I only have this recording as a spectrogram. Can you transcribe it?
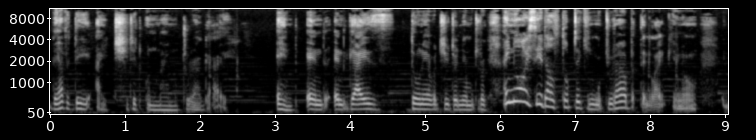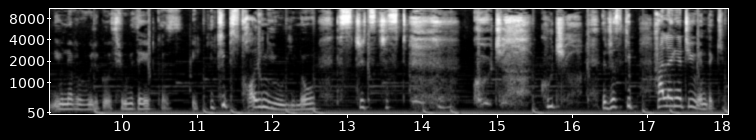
the other day i cheated on my mutura guy. And and and guys don't ever cheat on your mutura i know i said i'll stop taking mutura but then like you know you never really go through with it because it, it keeps calling you you know? The streets just kucha kucha. They just keep howling at you and they keep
